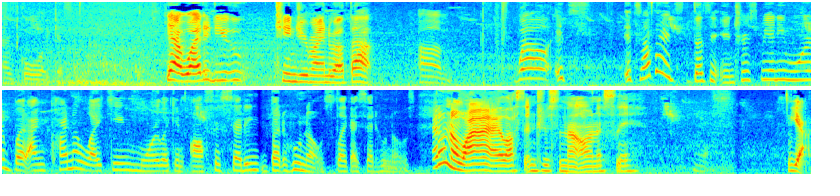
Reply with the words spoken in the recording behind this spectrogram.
our goal, I guess. Yeah. Why did you change your mind about that? Um, well, it's it's not that it doesn't interest me anymore, but I'm kind of liking more like an office setting, but who knows? Like I said, who knows? I don't know why I lost interest in that, honestly. Yeah.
